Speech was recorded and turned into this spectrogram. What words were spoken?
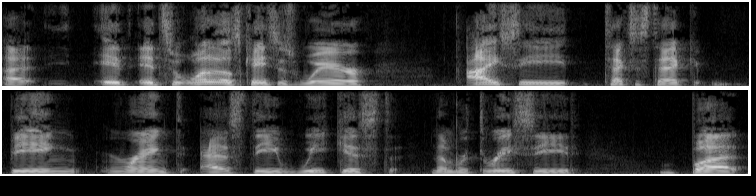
uh, it, it's one of those cases where I see Texas Tech being ranked as the weakest number three seed, but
